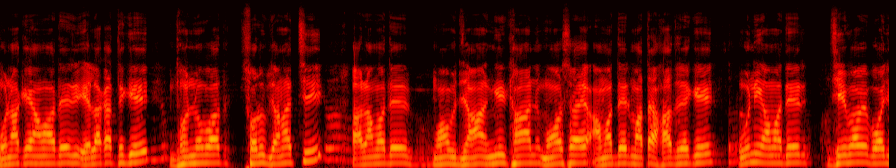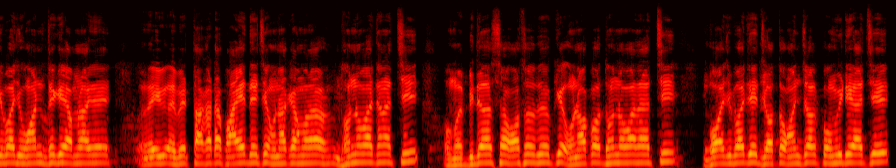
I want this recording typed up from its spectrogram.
ওনাকে আমাদের এলাকা থেকে ধন্যবাদ স্বরূপ জানাচ্ছি। আর আমাদের জাহাঙ্গীর খান মহাশয় আমাদের মাথায় হাত রেখে উনি আমাদের যেভাবে বজবাজ ওয়ান থেকে আমরা এই টাকাটা পাইয়ে দিয়েছে, ওনাকে আমরা ধন্যবাদ জানাচ্ছি। বিধায়ক অসদেবকে ওনাকেও ধন্যবাদ জানাচ্ছি। বজবাজের যত অঞ্চল কমিটি আছে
